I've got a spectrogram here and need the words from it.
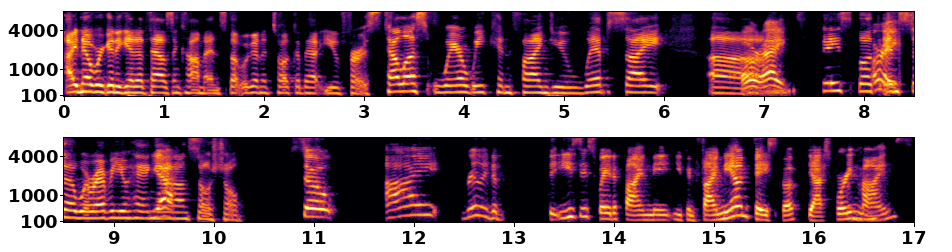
I know we're going to get a thousand comments, but we're going to talk about you first. Tell us where we can find you, website, Um, All right. Facebook, right. Insta, wherever you hang yeah. out on social. So I really the the easiest way to find me, you can find me on Facebook, Dashboarding mm-hmm. Minds,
